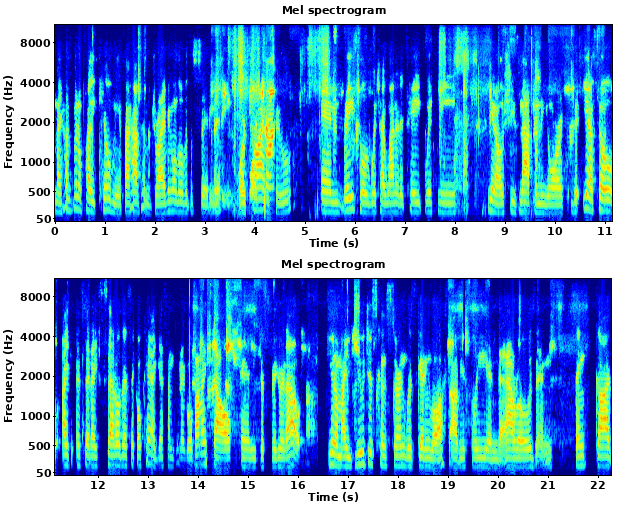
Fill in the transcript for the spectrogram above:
my husband will probably kill me if I have him driving all over the city or trying to. And Rachel, which I wanted to take with me, you know, she's not from New York. The- You know, so I, I said I settled. I was like, okay, I guess I'm gonna go by myself and just figure it out. You know, my hugest concern was getting lost, obviously, and the arrows. And thank God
